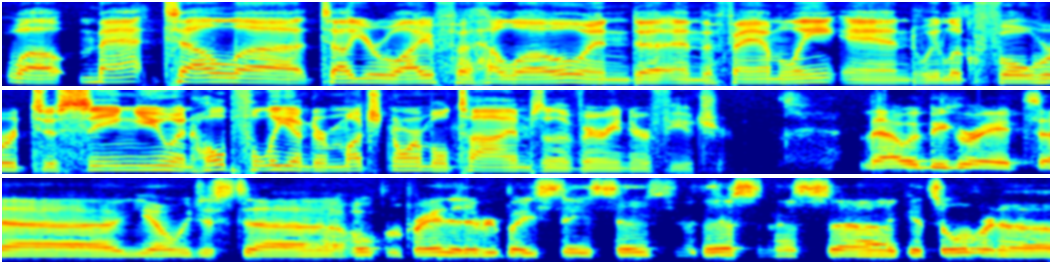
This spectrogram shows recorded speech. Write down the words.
well, Matt, tell uh, tell your wife a hello and uh, and the family, and we look forward to seeing you and hopefully under much normal times in the very near future. That would be great. Uh, you know, we just uh, hope and pray that everybody stays safe through this and this uh, gets over in a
